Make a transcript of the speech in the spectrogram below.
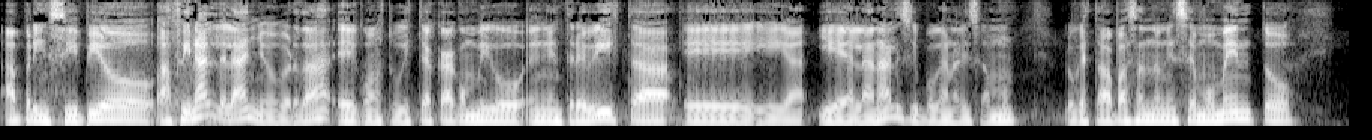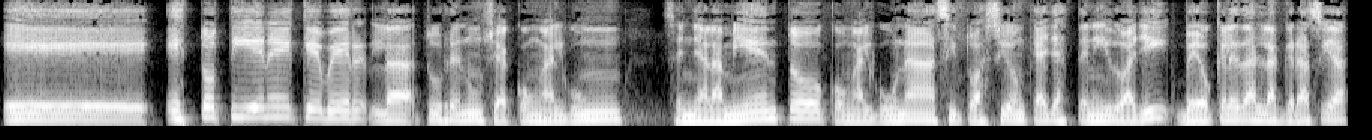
a principio, a final del año, ¿verdad? Eh, cuando estuviste acá conmigo en entrevista eh, y, el análisis, porque analizamos lo que estaba pasando en ese momento. Eh, ¿Esto tiene que ver la, tu renuncia con algún señalamiento, con alguna situación que hayas tenido allí? Veo que le das las gracias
